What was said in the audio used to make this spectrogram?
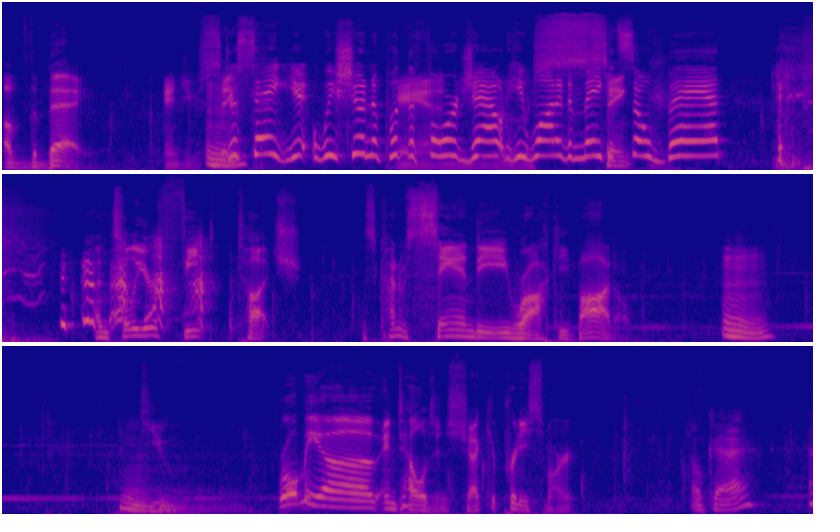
of the bay. And you sink. Just say you, we shouldn't have put the forge out. He wanted to make sink. it so bad. until your feet touch this kind of sandy, rocky bottom. Mm. And You roll me a intelligence check. You're pretty smart. Okay. Uh,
